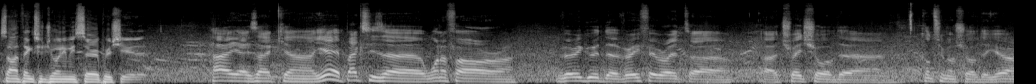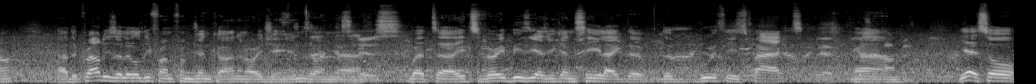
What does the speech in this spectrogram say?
Stefan, thanks for joining me, sir. Appreciate it. Hi, Isaac. Uh, yeah, PAX is uh, one of our very good, uh, very favorite uh, uh, trade show of the consumer show of the year. Uh, the crowd is a little different from Gen Con and Origins, and Yes, uh, it is. But uh, it's very busy, as you can see. Like the the booth is packed. Yeah, Um. Yeah, so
